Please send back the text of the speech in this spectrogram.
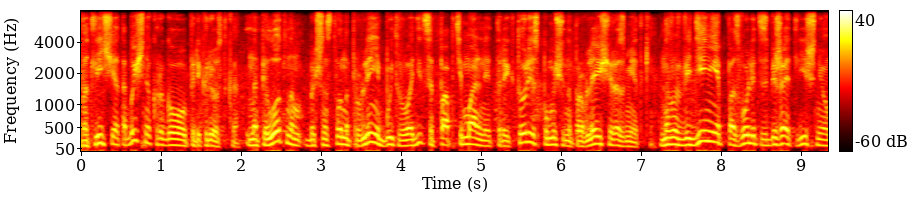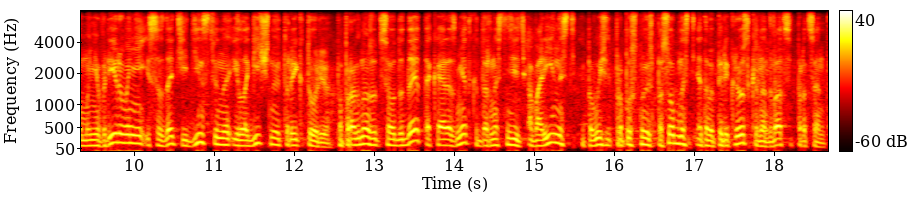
В отличие от обычного кругового перекрестка, на пилотном большинство направлений будет выводиться по оптимальной траектории с помощью направляющей разметки. Нововведение позволит избежать лишнего маневрирования и создать единственную и логичную траекторию. По прогнозу ЦОДД, такая разметка должна снизить аварийность и повысить пропускную способность этого перекрестка на 20%.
